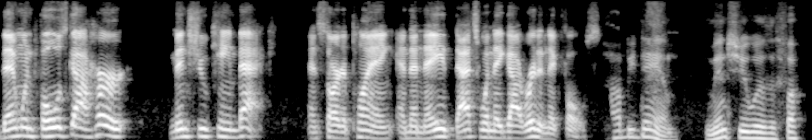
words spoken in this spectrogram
Then when Foles got hurt, Minshew came back and started playing, and then they that's when they got rid of Nick Foles. I'll be damned. Minshew was the fuck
